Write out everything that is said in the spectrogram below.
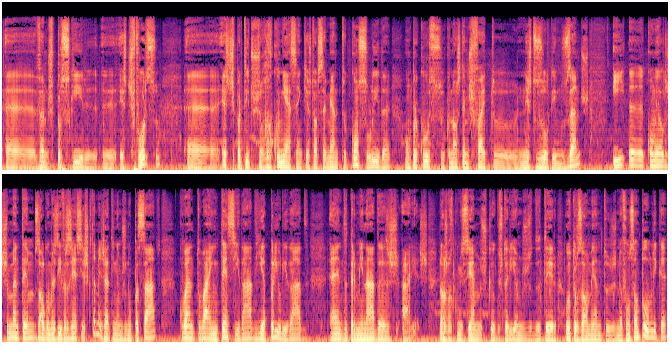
Uh, vamos prosseguir uh, este esforço. Uh, estes partidos reconhecem que este orçamento consolida um percurso que nós temos feito nestes últimos anos e uh, com eles mantemos algumas divergências que também já tínhamos no passado quanto à intensidade e a prioridade em determinadas áreas. Nós reconhecemos que gostaríamos de ter outros aumentos na função pública,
